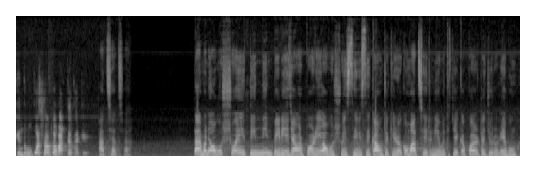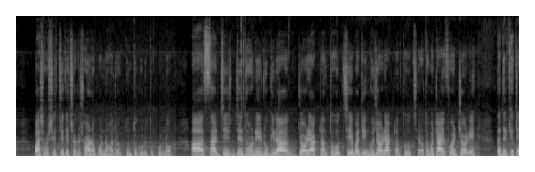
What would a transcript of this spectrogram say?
কিন্তু উপসর্গ বাড়তে থাকে। আচ্ছা আচ্ছা। তার মানে অবশ্যই তিন দিন পেরিয়ে যাওয়ার পরে অবশ্যই সিবিসি কাউন্টার কীরকম আছে, এটা নিয়মিত চেক আপ করাটা জরুরি এবং পাশাপাশি চিকিৎসকের শরণাপন্ন হওয়াটা অত্যন্ত গুরুত্বপূর্ণ। স্যার, যে যে ধরনের রোগীরা জ্বরে আক্রান্ত হচ্ছে বা ডেঙ্গু জ্বরে আক্রান্ত হচ্ছে অথবা টাইফয়েড জ্বরে, তাদের ক্ষেত্রে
